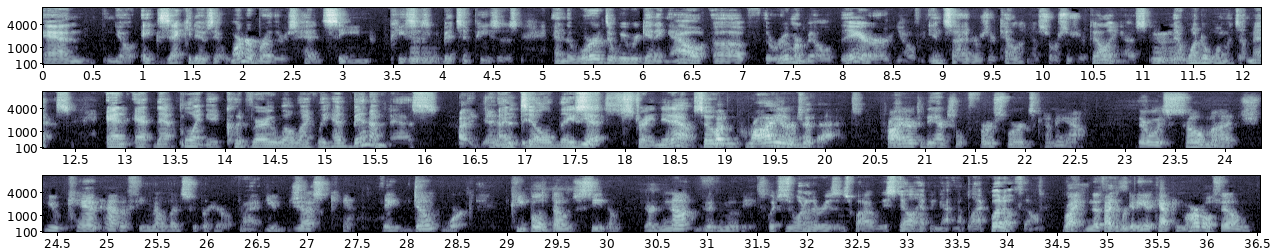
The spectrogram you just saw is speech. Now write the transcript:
and you know, executives at Warner Brothers had seen pieces, Mhm. bits and pieces, and the word that we were getting out of the rumor mill there, you know, insiders are telling us, sources are telling us Mhm. that Wonder Woman's a mess. And at that point, it could very well likely have been a mess I, until they s yes. straighten it out. So, but prior you know, to that, prior to the actual first words coming out, there was so much you can't have a female-led superhero. Right. You just can't. They don't work. People don't see them. They're not good movies. which is one of the reasons why we still haven't gotten a Black Widow film. Right, and the fact that we're getting a Captain Marvel film,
